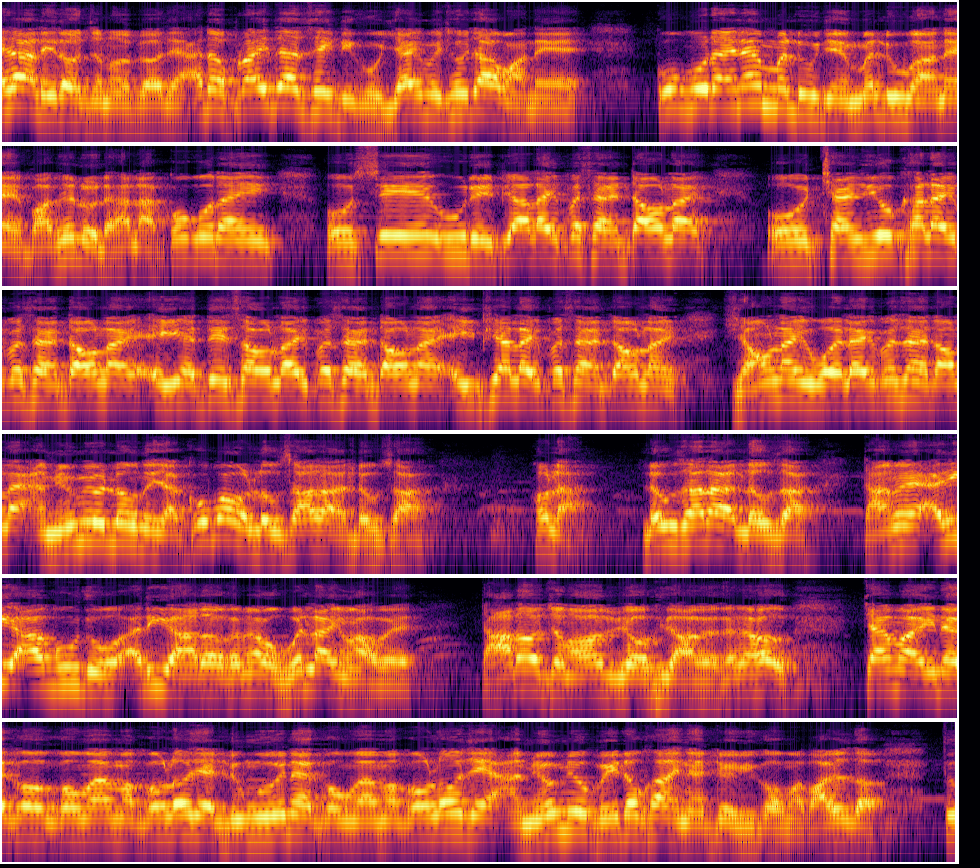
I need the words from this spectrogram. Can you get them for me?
အဲ့ဒါလေးတော့ကျွန်တော်ပြောချင်အဲ့တော့ pride စိတ်တွေကိုရိုက်မချိုးကြပါနဲ့ကိုကိုတိုင်လည်းမလူခြင်းမလူပါနဲ့ဘာဖြစ်လို့လဲဟာလားကိုကိုတိုင်ဟိုစေးဦးတွေပြလိုက်ပတ်စံတောင်းလိုက်ဟိုခြံစည်းခတ်လိုက်ပတ်စံတောင်းလိုက်အိမ်အသေးဆောက်လိုက်ပတ်စံတောင်းလိုက်အိမ်ဖြတ်လိုက်ပတ်စံတောင်းလိုက်ရောင်းလိုက်ဝယ်လိုက်ပတ်စံတောင်းလိုက်အမျိုးမျိုးလုပ်နေကြကိုပေါ့လှုပ်ရှားတာလှုပ်ရှားဟုတ်လားလှုပ်ရှားတာလှုပ်ရှားဒါမဲ့အဲ့ဒီအာကုသို့အဲ့ဒီဟာတော့ခင်ဗျားဝစ်လိုက်မှာပဲ ဒါတော့ကျွန်တော်ပြောပြတာပဲခင်ဗျားဟုတ်ကျမ်းမာရေးနဲ့ကုံကုံမမကုံလို့ချင်းလူငွေနဲ့ကုံမမကုံလို့ချင်းအမျိုးမျိုးဘေးဒုက္ခတွေနဲ့တွေ့ပြီးကုံမှာဘာဖြစ်လို့သူ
